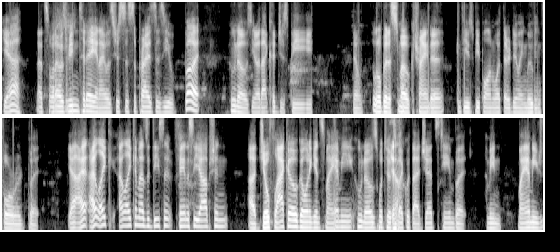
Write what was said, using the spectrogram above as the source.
yeah, that's what I was reading today, and I was just as surprised as you. But who knows? You know, that could just be, you know, a little bit of smoke trying to confuse people on what they're doing moving forward. But yeah, I, I like I like him as a decent fantasy option. Uh, Joe Flacco going against Miami. Who knows what to Yeah. expect with that Jets team? But I mean, Miami,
